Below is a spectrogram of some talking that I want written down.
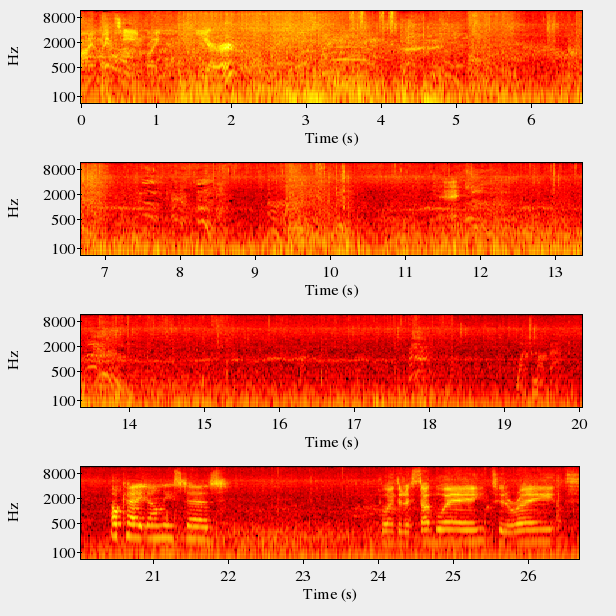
find my team right here. Okay. Watch my back. Okay, down these stairs. Going to the subway to the right.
